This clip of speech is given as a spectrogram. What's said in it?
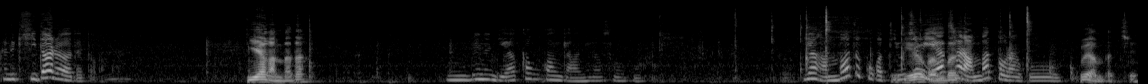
근데 기다려야 되더라. 예약 안 받아? 우리는 예약하고 간 게 아니라서 뭐. 예약 안 받을 것 같아. 요즘 예약 안 예약 받- 잘안 받더라고. 왜 안 받지?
